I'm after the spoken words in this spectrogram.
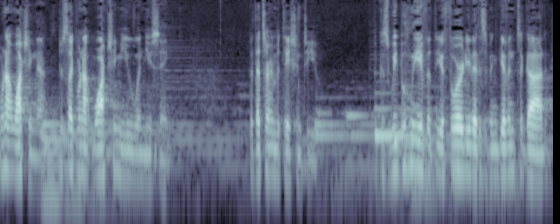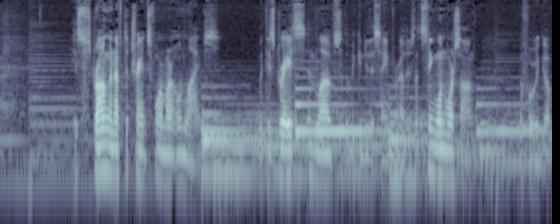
We're not watching that, just like we're not watching you when you sing. But that's our invitation to you. Because we believe that the authority that has been given to God is strong enough to transform our own lives with His grace and love so that we can do the same for others. Let's sing one more song before we go.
